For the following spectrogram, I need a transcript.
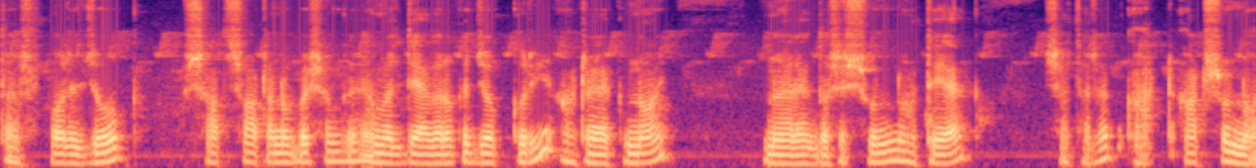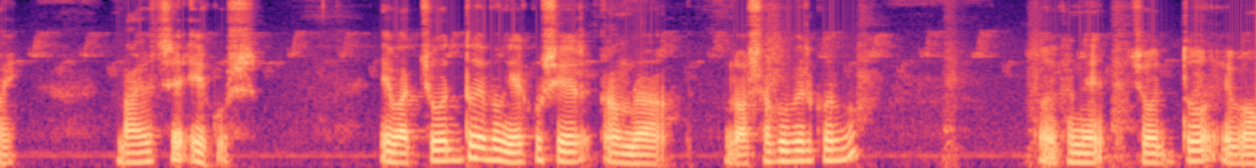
তারপরে যোগ সাতশো আটানব্বইয়ের সঙ্গে আমরা যদি এগারোকে যোগ করি, আট আর এক নয় নয় আর এক দশের শূন্য হাতে এক, সাত আর এক, আট, আটশো নয় বাই হচ্ছে একুশ। এবার চোদ্দ এবং একুশের আমরা লসাগু বের করব। তো এখানে চোদ্দ এবং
